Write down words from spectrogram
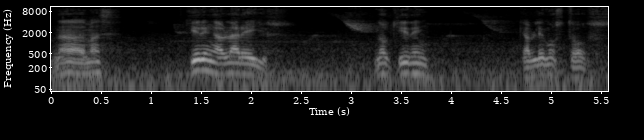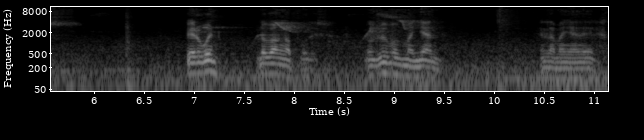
Nada más quieren hablar ellos, no quieren que hablemos todos. Pero bueno, no van a poder. Nos vemos mañana en la mañanera.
